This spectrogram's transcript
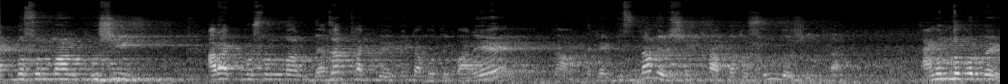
এক মুসলমান খুশি আর এক মুসলমান বেজার থাকবে, এটা হতে পারে না। দেখেন, ইসলামের শিক্ষা কত সুন্দর শিক্ষা। আনন্দ করবেন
